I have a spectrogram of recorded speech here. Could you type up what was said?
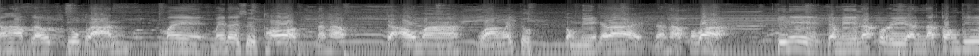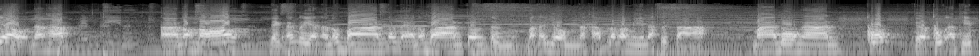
นะครับ แล้วลูกหลานไม่ไม่ได้สืบทอดนะครับ จะเอามาวางไว้จุดตรงนี้ก็ได้นะครับ เพราะว่าที่นี่จะมีนักเรียนนักท่องเที่ยวนะครับน้องๆ เด็กนักเรียนอนุบาล ตั้งแต่อนุบาลจนถึงมัธยมนะครับ แล้วก็มีนักศึกษามาดูงานทุกเกือบทุกอาทิตย์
